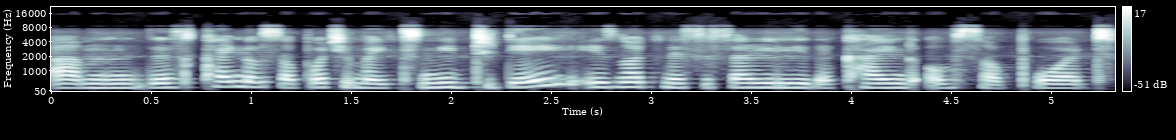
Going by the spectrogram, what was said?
um, this kind of support you might need today is not necessarily the kind of support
